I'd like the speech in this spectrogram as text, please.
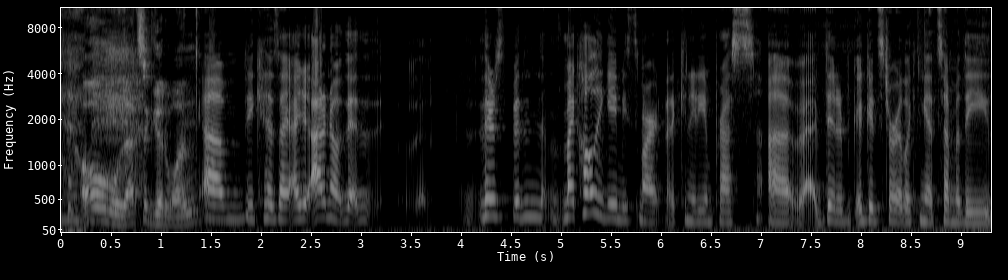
oh, that's a good one. Um, because I, I, I, don't know. There's been my colleague Amy Smart at Canadian Press uh, did a, a good story looking at some of the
